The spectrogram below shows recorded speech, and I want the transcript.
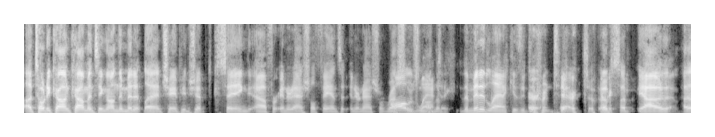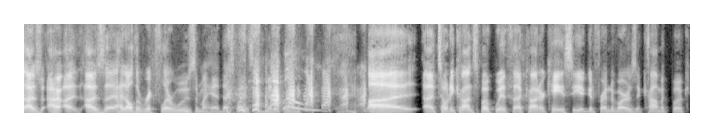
Uh, Tony Khan commenting on the Mid Atlantic Championship, saying uh, for international fans and international All wrestlers, on the Atlantic. The, Mid Atlantic is a Er, different yeah. territory. Oops, I, yeah, I, I was, I, I, I was, I had all the Ric Flair woos in my head. That's why I said Mid Atlantic. uh, uh, Tony Khan spoke with uh, Connor Casey, a good friend of ours at Comic Book,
